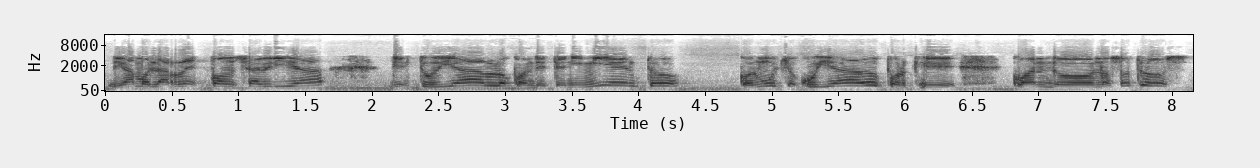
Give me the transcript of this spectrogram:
digamos la responsabilidad de estudiarlo con detenimiento con mucho cuidado porque cuando nosotros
